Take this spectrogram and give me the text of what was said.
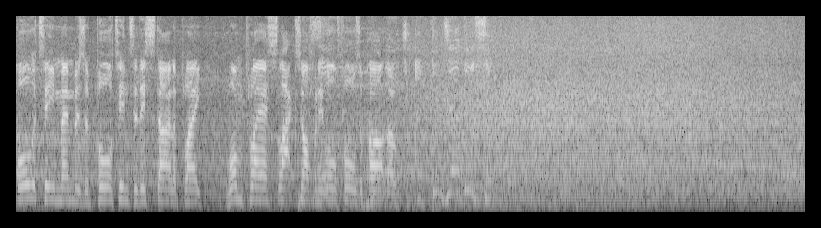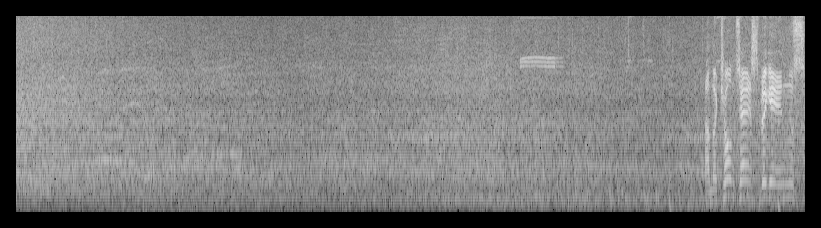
All the team members have bought into this style of play. One player slacks off and it all falls apart, though. And the contest begins.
